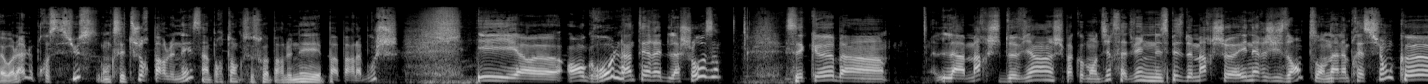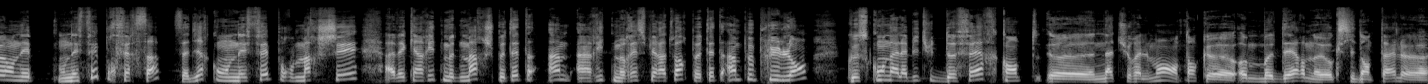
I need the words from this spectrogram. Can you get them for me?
voilà le processus. Donc c'est toujours par le nez. C'est important que ce soit par le nez et pas par la bouche. Et en gros, l'intérêt de la chose, c'est que ben la marche devient, je sais pas comment dire, ça devient une espèce de marche énergisante. On a l'impression qu'on est on est fait pour faire ça, c'est-à-dire qu'on est fait pour marcher avec un rythme de marche peut-être un, rythme respiratoire peut-être un peu plus lent que ce qu'on a l'habitude de faire quand euh, naturellement en tant qu'homme moderne occidental euh,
